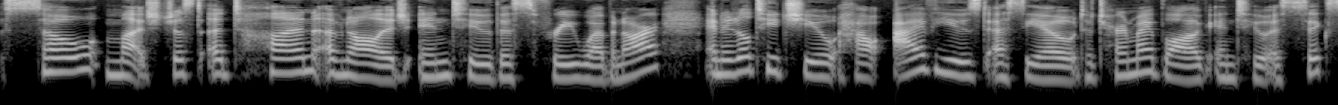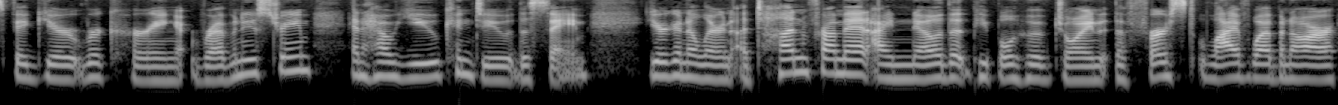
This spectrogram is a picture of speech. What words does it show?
so much, just a ton of knowledge into this free webinar, and it'll teach you how I've used SEO to turn my blog into a six figure recurring revenue stream and how you can do the same. You're going to learn a ton from it. I know that people who have joined the first live webinar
